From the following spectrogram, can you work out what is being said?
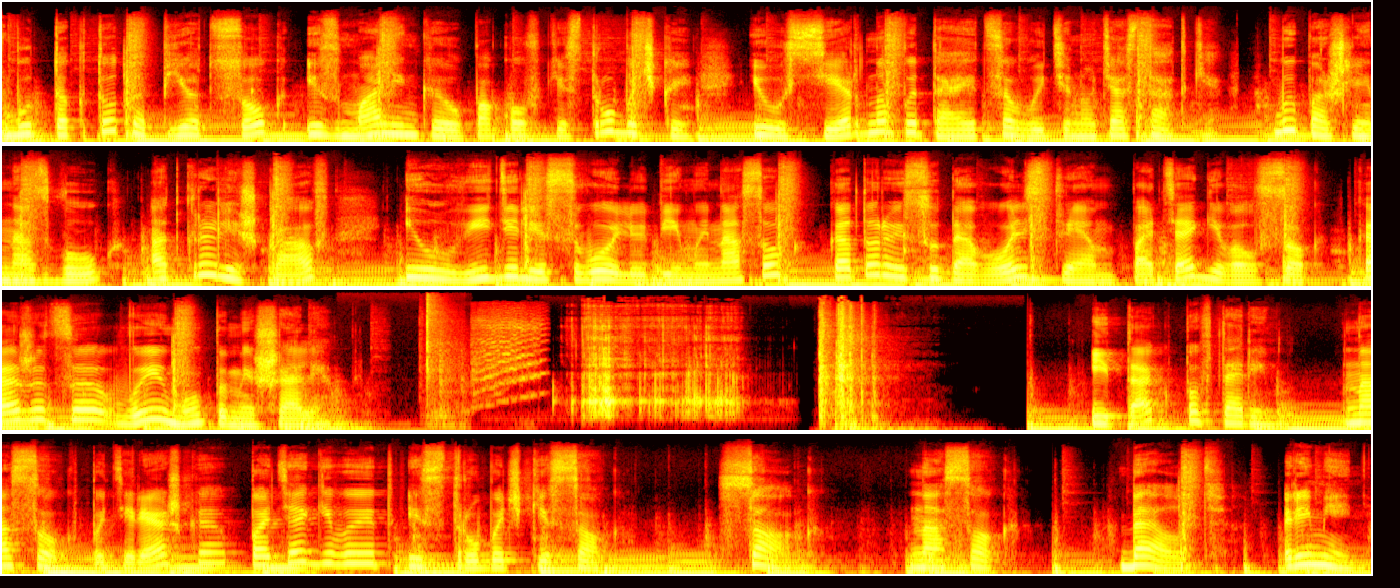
будто кто-то пьет сок из маленькой упаковки с трубочкой и усердно пытается вытянуть остатки. Вы пошли на звук, открыли шкаф и увидели свой любимый носок, который с удовольствием подтягивал сок. Кажется, вы ему помешали. Итак, повторим. Носок-потеряшка подтягивает из трубочки сок. Сок. Носок. Belt Ремень.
